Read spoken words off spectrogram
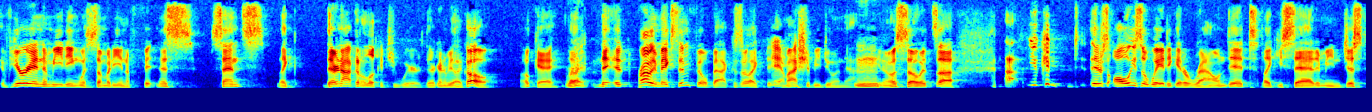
If you're in a meeting with somebody in a fitness sense, like they're not going to look at you weird. They're going to be like, "Oh, okay." Right. th- it probably makes them feel bad because they're like, "Damn, I should be doing that." Mhm. You know. So it's uh, uh, you could. There's always a way to get around it. Like you said, I mean, just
